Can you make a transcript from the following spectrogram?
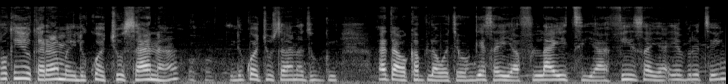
Okay hiyo gharama ilikuwa juu sana. Ilikuwa juu sana tuki- hata kabla wachaongeza hii ya flight ya visa ya everything.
